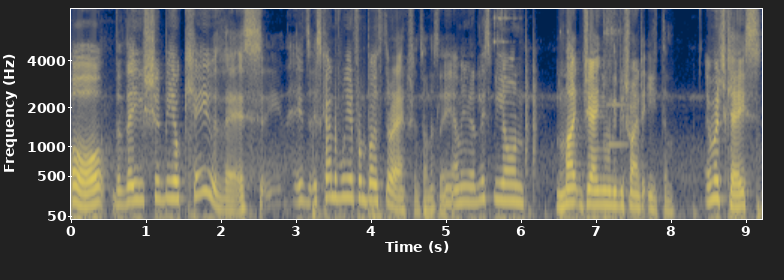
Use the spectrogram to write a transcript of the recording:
or that they should be okay with this. It's, it's kind of weird from both directions, honestly. I mean, at least Bjorn might genuinely be trying to eat them. In which case,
